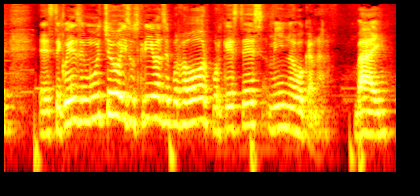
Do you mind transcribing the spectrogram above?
este, cuídense mucho y suscríbanse por favor porque este es mi nuevo canal. Bye.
